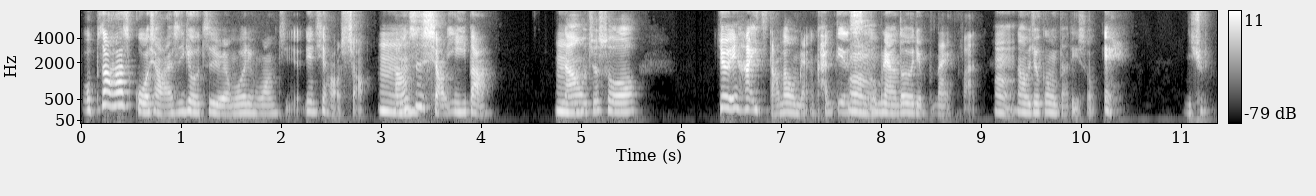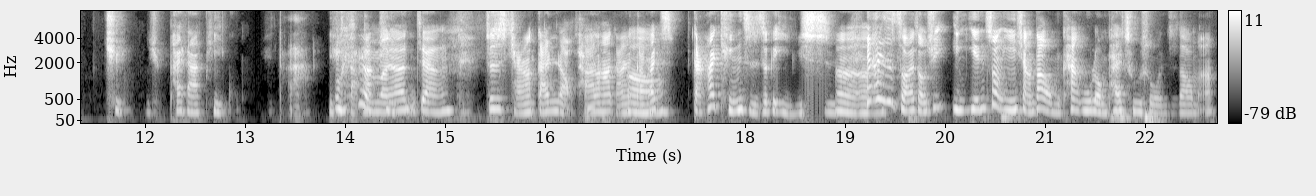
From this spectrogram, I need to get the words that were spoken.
我不知道他是国小还是幼稚园，我有点忘记了，年纪好小，嗯好像是小一吧。然后我就说，就因为他一直挡到我们俩看电视，嗯我们俩都有点不耐烦。嗯那我就跟我表弟说：“哎、你去去，你去拍他屁股，为什么要。这样？就是想要干扰他，让他赶快赶快嗯赶快停止这个仪式。因嗯为他一直走来走去，严严重影响到我们看乌龙派出所，你知道吗？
